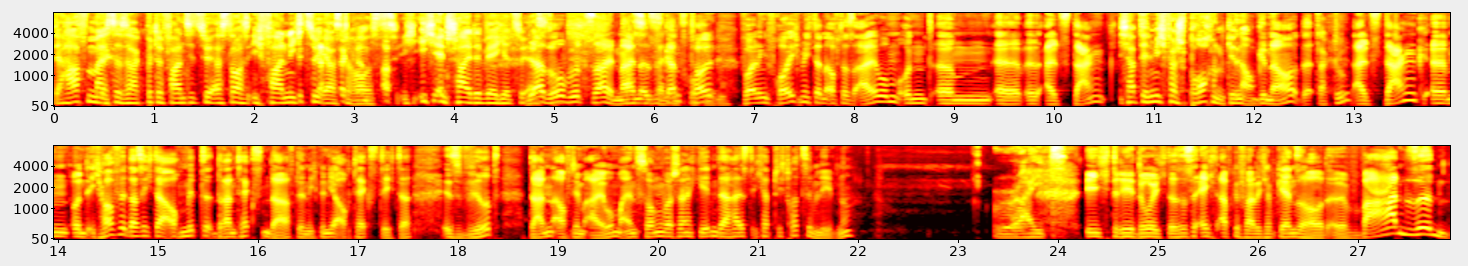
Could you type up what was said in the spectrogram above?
Der Hafenmeister sagt, bitte fahren Sie zuerst raus. Ich fahre nicht zuerst raus. Ich, ich entscheide, wer hier zuerst Ja, so wird's sein. Nein, Das das, ist ganz toll. Vor allen Dingen freue ich mich dann auf das Album und ähm, äh, äh, als Dank Ich habe dir nämlich versprochen, genau. Genau. d- Sag du. Als Dank, ähm, und ich hoffe, dass ich da auch mit dran texten darf, denn ich bin ja auch Textdichter. Es wird dann auf dem Album einen Song wahrscheinlich geben, der heißt Ich hab dich trotzdem lieb, ne? Right. Ich drehe durch. Das ist echt abgefahren. Ich habe Gänsehaut. Äh, Wahnsinn.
